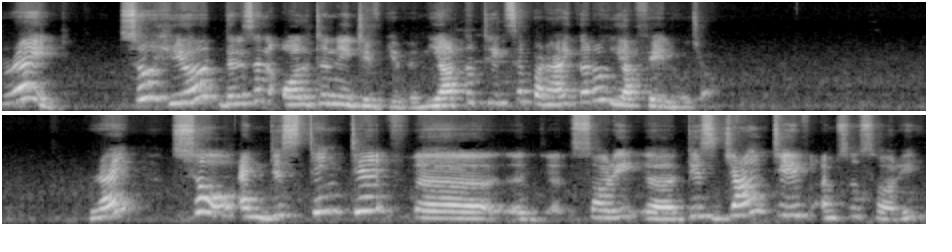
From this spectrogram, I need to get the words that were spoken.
Right. So here there is an alternative given. या तो ठीक से पढ़ाई करो या फेल हो जाओ. Right? So, and distinctive, uh, sorry, uh, disjunctive, I'm so sorry.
